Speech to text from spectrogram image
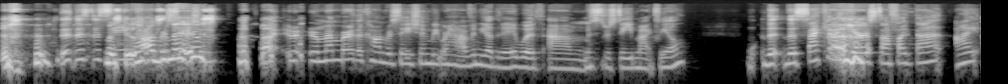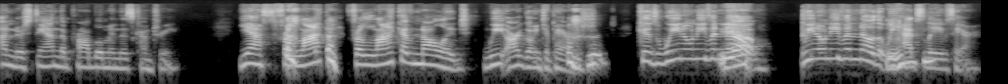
This, this the We same still have slaves. Re- re- Remember the conversation we were having the other day with um, Mr. Steve McField? The, the second I hear stuff like that, I understand the problem in this country. Yes, for lack for lack of knowledge, we are going to perish because we don't even know. Yeah. We don't even know that we had Mhm. slaves here.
